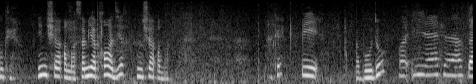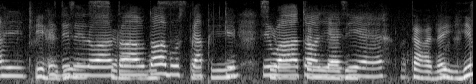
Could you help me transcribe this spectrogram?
Ok. Inch'Allah. Samy apprend à dire Inch'Allah. Ok. Puis, Abodo. وإياك نستعين اهدنا الصراط المستقيم صراط الذين أنعمت عليهم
